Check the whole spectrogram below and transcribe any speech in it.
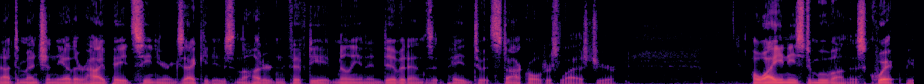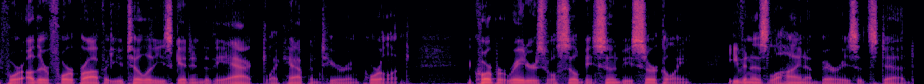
not to mention the other high-paid senior executives and the 158 million in dividends it paid to its stockholders last year. Hawaii needs to move on this quick before other for-profit utilities get into the act like happened here in Portland. The corporate raiders will still be, soon be circling, even as Lahaina buries its dead.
